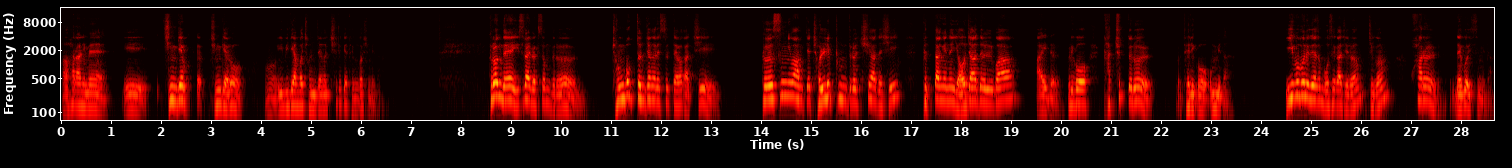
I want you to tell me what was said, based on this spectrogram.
아, 하나님의 이 징계 징계로 어, 이 미디안과 전쟁을 치르게 된 것입니다. 그런데 이스라엘 백성들은 정복 전쟁을 했을 때와 같이 그 승리와 함께 전리품들을 취하듯이 그 땅에 있는 여자들과 아이들 그리고 가축들을 데리고 옵니다. 이 부분에 대해서 모세가 지금, 지금 화를 내고 있습니다.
